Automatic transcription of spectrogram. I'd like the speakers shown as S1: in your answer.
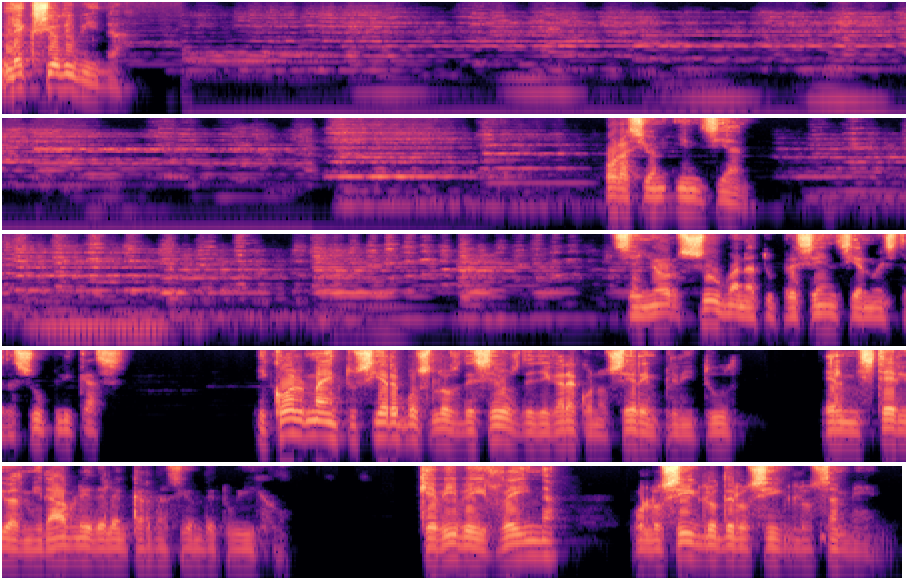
S1: Lección Divina. Oración inicial. Señor, suban a tu presencia nuestras súplicas y colma en tus siervos los deseos de llegar a conocer en plenitud el misterio admirable de la encarnación de tu Hijo, que vive y reina por los siglos de los siglos. Amén.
